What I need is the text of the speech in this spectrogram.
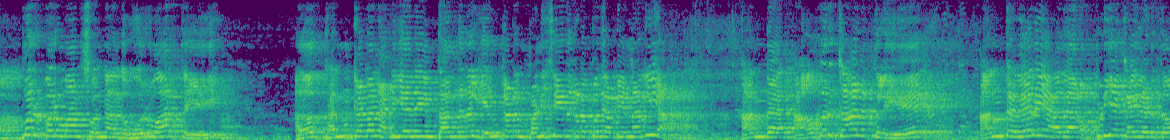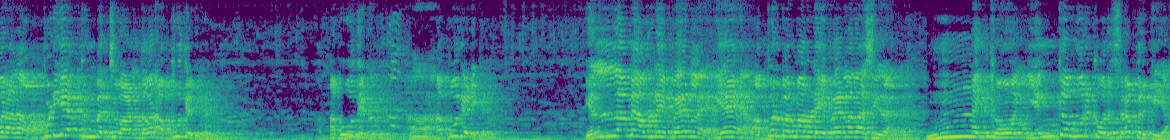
அப்பர் பெருமான் சொன்ன அந்த ஒரு வார்த்தையை அதாவது தன் கடன் அடியனையும் தாங்குதல் என் கடன் பணி செய்து கிடப்பது அப்படின்னார் இல்லையா? அந்த அவர் காலத்திலேயே அந்த வேலையை அதை அப்படியே கையில் எடுத்தவர் அதை அப்படியே பின்பற்றி வாழ்ந்தவர் அப்பூதடிகள் ஆ. அப்பூதடிகள் எல்லாமே அவருடைய பெயர்ல ஏன் அப்பர் பெருமானுடைய பெயர்ல தான் செய்தார் இன்னைக்கும் எங்க ஊருக்கு ஒரு சிறப்பு இருக்குயா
